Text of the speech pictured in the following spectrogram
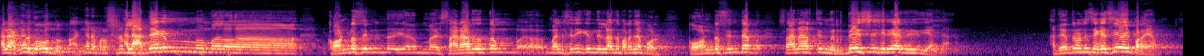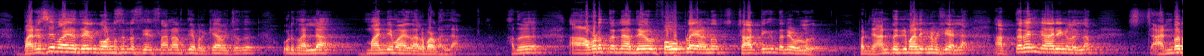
അല്ല അങ്ങനെ തോന്നുന്നുണ്ട്. അങ്ങനെ പ്രശ്നം അല്ല അദ്ദേഹം കോൺഗ്രസിന്റെ സ്ഥാനാർത്ഥിത്വം മത്സരിക്കുന്നില്ല എന്ന് പറഞ്ഞപ്പോൾ കോൺഗ്രസിന്റെ സ്ഥാനാർത്ഥി നിർദ്ദേശിച്ച ശരിയായ രീതിയല്ല. അദ്ദേഹത്തോട് രഹസ്യമായി പറയാം. പരസ്യമായി അദ്ദേഹം കോൺഗ്രസിന്റെ സ്ഥാ- സ്ഥാനാർത്ഥിയെ പ്രഖ്യാപിച്ചത് ഒരു നല്ല മാന്യമായ നിലപാടല്ല. അത് അവിടെ തന്നെ അദ്ദേഹം ഫൗ പ്ലേ ആണ് സ്റ്റാർട്ടിങ് തന്നെ ഉള്ളത്. ഇപ്പം ഞാൻ തീരുമാനിക്കുന്ന വിഷയമല്ല. അത്തരം കാര്യങ്ങളെല്ലാം അൻവർ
